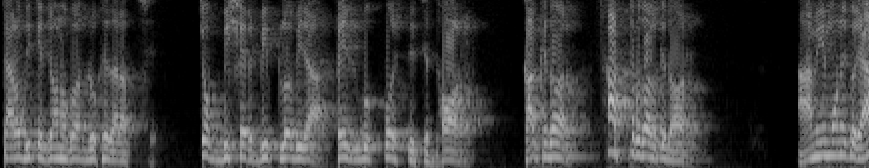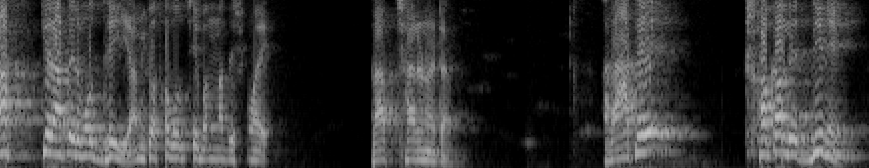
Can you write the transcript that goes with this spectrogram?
চারদিকে জনগণ রুখে দাঁড়াচ্ছে। চব্বিশের বিপ্লবীরা ফেসবুক পোস্ট দিচ্ছে, ধর। কাকে ধর? ছাত্র দলকে ধর। আমি মনে করি আজকে রাতের মধ্যেই, আমি কথা বলছি বাংলাদেশ সময়, রাত সাড়ে নয়টা। রাতে সকালের দিনে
